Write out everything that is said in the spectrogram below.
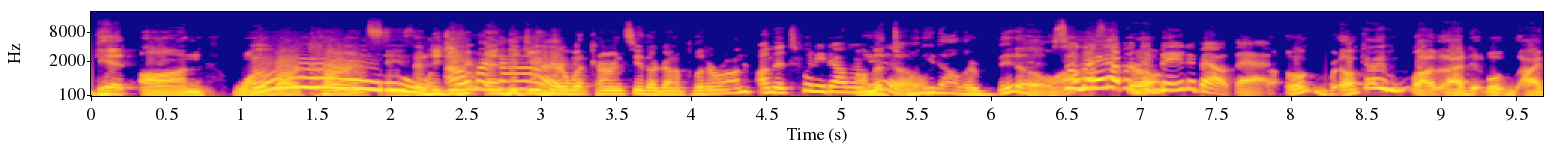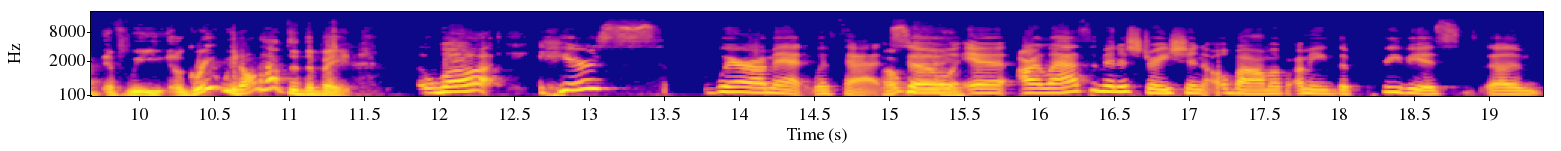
get on one of our currencies? And did you Oh my and did you hear what currency they're going to put her on? on the twenty dollar On bill. the twenty dollar bill. So All let's right, have a debate about that. Oh, okay. Well, I, well, I, if we agree, we don't have to debate. Well, here's where I'm at with that. So, uh, our last administration, Obama, I mean, the previous um,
